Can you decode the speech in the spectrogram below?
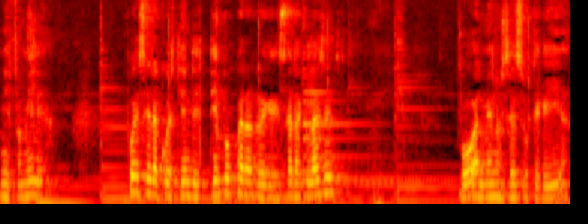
mi familia, pues era cuestión de tiempo para regresar a clases, o al menos eso creía.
